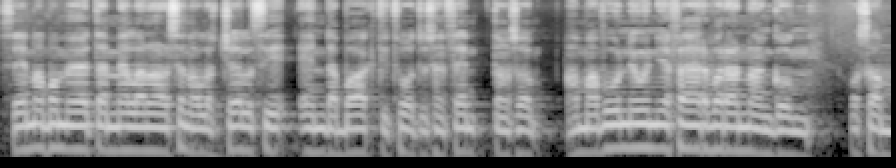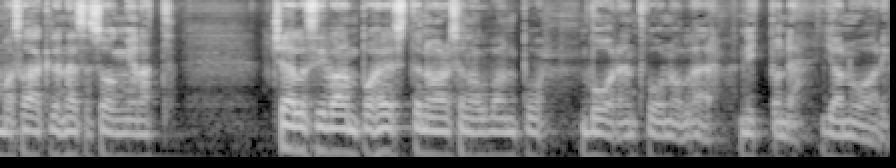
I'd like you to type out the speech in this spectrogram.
Ser man på möten mellan Arsenal och Chelsea ända bak till 2015 så har man vunnit ungefär varannan gång och samma sak den här säsongen att Chelsea vann på hösten och Arsenal vann på våren 2-0 här 19 januari.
